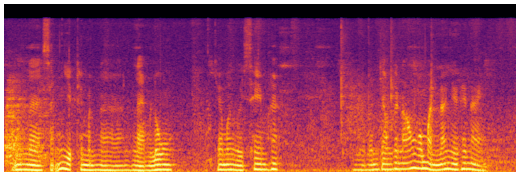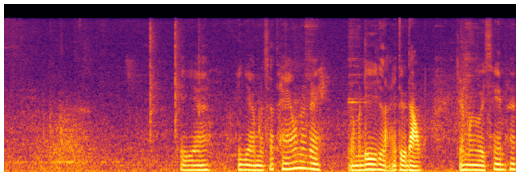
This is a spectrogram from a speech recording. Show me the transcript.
Nên là sẵn dịp thì mình à, làm luôn cho mọi người xem ha. Thì bên trong cái nón của mình nó như thế này. Thì à, bây giờ mình sẽ tháo nó ra rồi mình đi lại từ đầu cho mọi người xem ha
